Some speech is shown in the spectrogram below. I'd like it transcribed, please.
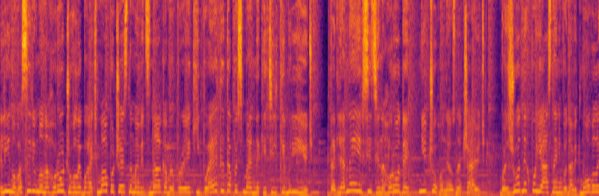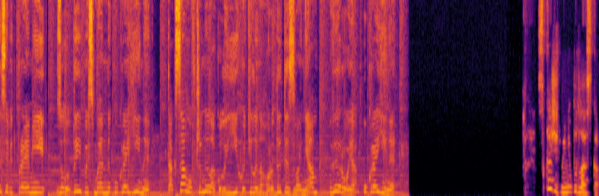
Ліну Васильівну нагороджували багатьма почесними відзнаками, про які поети та письменники тільки мріють. Та для неї всі ці нагороди нічого не означають. Без жодних пояснень вона відмовилася від премії Золотий письменник України. Так само вчинила, коли її хотіли нагородити званням Героя України. Скажіть мені, будь ласка,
